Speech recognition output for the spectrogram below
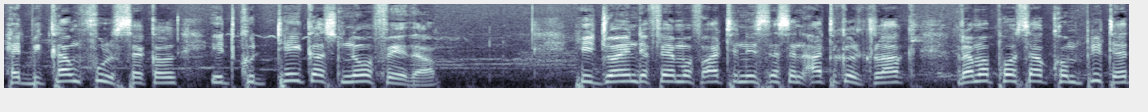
had become full circle. It could take us no further. He joined the firm of attorneys as an article clerk. Ramaphosa completed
